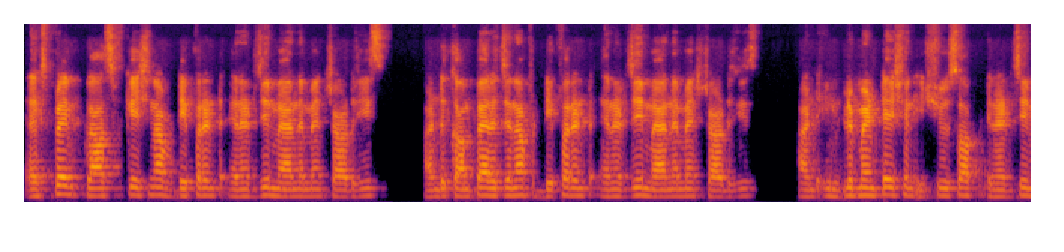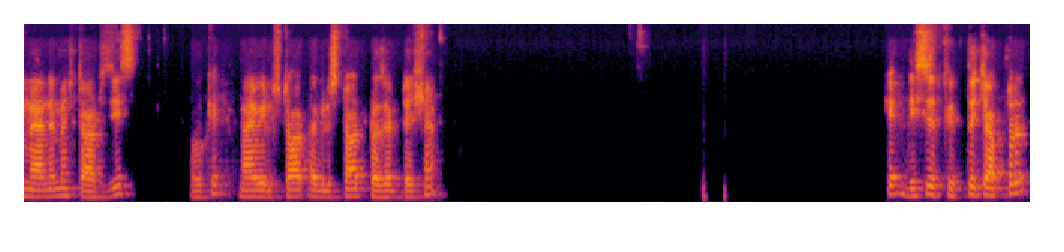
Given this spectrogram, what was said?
explain classification of different energy management strategies and comparison of different energy management strategies and implementation issues of energy management strategies. Okay, now I will start. I will start presentation. Okay, this is fifth chapter,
